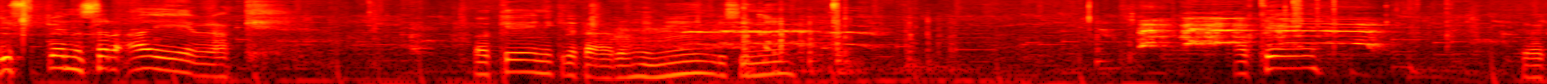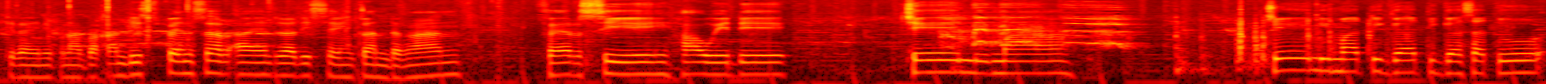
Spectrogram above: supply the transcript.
Dispenser air. Oke. Okay. okay, ini kita taruh ini di sini. Oke. Kira-kira ini penampakan dispenser air disengkan dengan versi HWD C5 C5331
